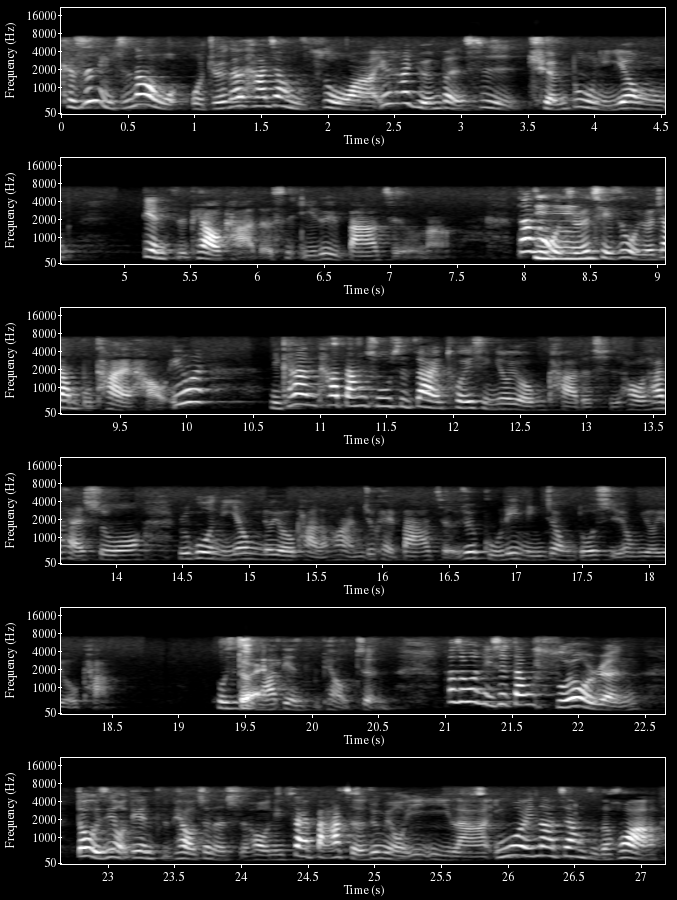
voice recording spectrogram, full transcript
可是你知道我，我觉得他这样子做啊，因为他原本是全部你用电子票卡的，是一律八折嘛。但是我觉得其实我觉得这样不太好，嗯、因为你看他当初是在推行悠游卡的时候，他才说如果你用悠游卡的话，你就可以八折，就鼓励民众多使用悠游卡。或是其他电子票证。但是问题是，当所有人都已经有电子票证的时候，你再八折就没有意义啦。因为那这样子的话，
